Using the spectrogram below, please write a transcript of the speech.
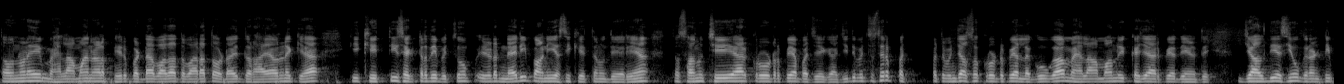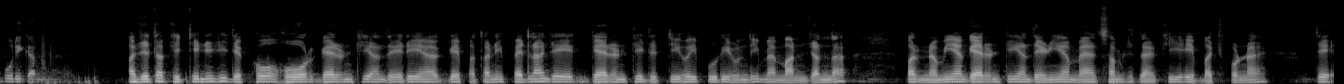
ਤਾਂ ਉਹਨਾਂ ਨੇ ਮਹਿਲਾਵਾਂ ਨਾਲ ਫਿਰ ਵੱਡਾ ਵਾਅਦਾ ਦੁਬਾਰਾ ਤੁਹਾਡਾ ਇਹ ਦੁਹਰਾਇਆ। ਉਹਨਾਂ ਨੇ ਕਿਹਾ ਕਿ ਖੇਤੀ ਸੈਕਟਰ ਦੇ ਵਿੱਚੋਂ ਜਿਹੜਾ ਨਹਿਰੀ ਪਾਣੀ ਅਸੀਂ ਖੇਤਾਂ ਨੂੰ ਦੇ ਰਹੇ ਹਾਂ, ਤਾਂ ਸਾਨੂੰ 6000 ਕਰੋੜ ਰੁਪਇਆ ਬਚੇਗਾ, ਜਿਹਦੇ ਵਿੱਚ ਸਿਰਫ ਪਚ- 5500 ਕਰੋੜ ਰੁਪਇਆ ਲੱਗੂਗਾ ਮਹਿਲਾਵਾਂ ਨੂੰ 1000 ਰੁਪਇਆ ਦੇਣ ਤੇ। ਜਲਦੀ ਅਸੀਂ ਉਹ ਗਰੰਟੀ ਪੂਰੀ ਕਰਨੀ ਹੈ। ਅਜੇ ਤਾਂ ਕੀਤੀ ਨਹੀਂ ਜੀ। ਦੇਖੋ, ਹੋਰ ਗਾਰੰਟੀਆਂ ਦੇ ਰਹੇ ਆ ਅੱਗੇ ਪਤਾ ਨਹੀਂ, ਪਹਿਲਾਂ ਜੇ ਗਾਰੰਟੀ ਦਿੱਤੀ ਹੋਈ ਪੂਰੀ ਹੁੰਦੀ, ਮੈਂ ਮੰਨ ਜਾਂਦਾ। ਪਰ ਨਵੀਆਂ ਗਾਰੰਟੀਆਂ ਦੇਣੀਆਂ, ਮੈਂ ਸਮਝਦਾ ਕਿ ਇਹ ਬਚਪਨ ਹੈ। ਤੇ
